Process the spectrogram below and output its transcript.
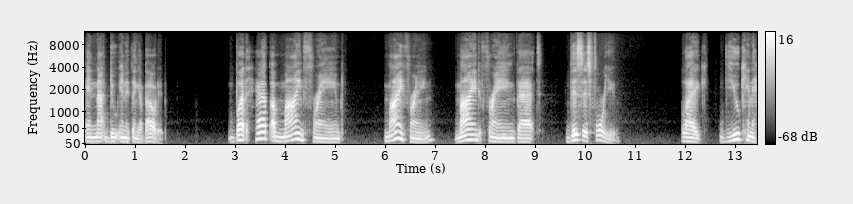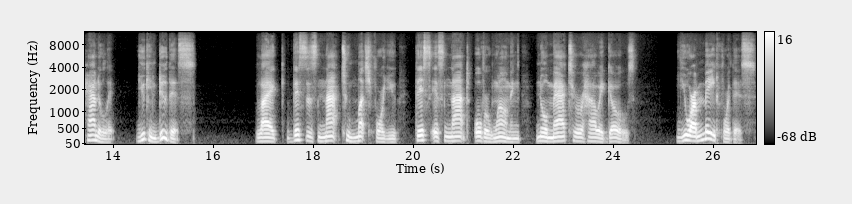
and not do anything about it. But have a mind framed, mind frame, mind frame that this is for you. Like, you can handle it. You can do this. Like, this is not too much for you. This is not overwhelming, no matter how it goes. You are made for this.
